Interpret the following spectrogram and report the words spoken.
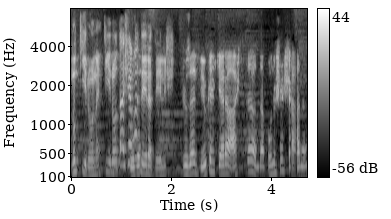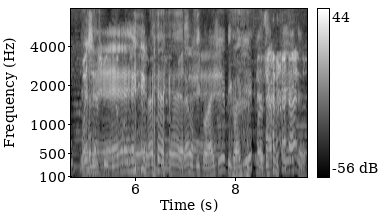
não tirou, né? Tirou da geladeira deles. José Wilker, que era astro da, da porno chanchada, né? Pois Era é. Era o bigode, bigode. Caralho,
